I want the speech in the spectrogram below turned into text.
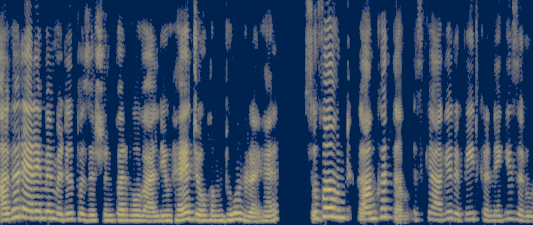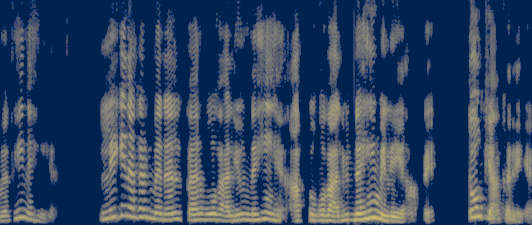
अगर एरे में मिडिल पोजीशन पर वो वैल्यू है जो हम ढूंढ रहे हैं सो फाउंड काम खत्म. इसके आगे रिपीट करने की ज़रूरत ही नहीं है. लेकिन अगर मिडिल पर वो वैल्यू नहीं है, आपको वो वैल्यू नहीं मिली यहाँ पे तो क्या करेंगे?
